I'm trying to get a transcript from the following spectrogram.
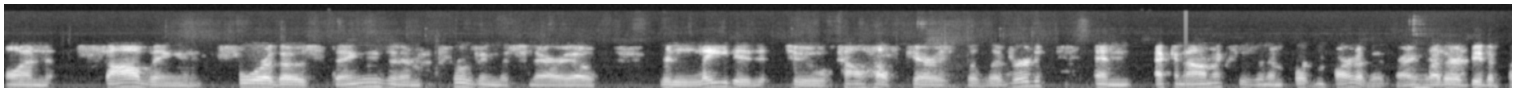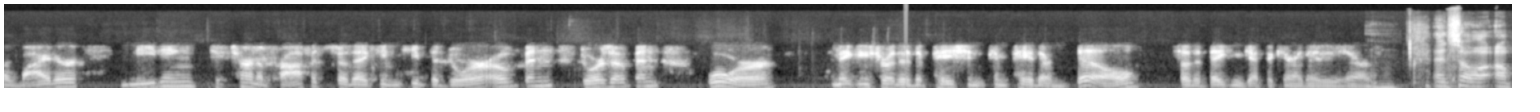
on solving for those things and improving the scenario related to how healthcare is delivered. And economics is an important part of it, right? Whether it be the provider needing to turn a profit so they can keep the door open, doors open, or making sure that the patient can pay their bill so that they can get the care they deserve. And so uh,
